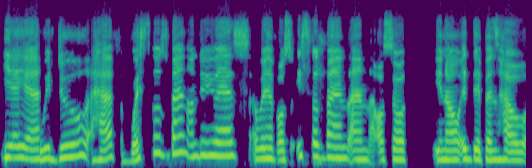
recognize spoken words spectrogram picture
Yeah, yeah. We do have West Coast band on the US. We have also East Coast band and also you know, it depends how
